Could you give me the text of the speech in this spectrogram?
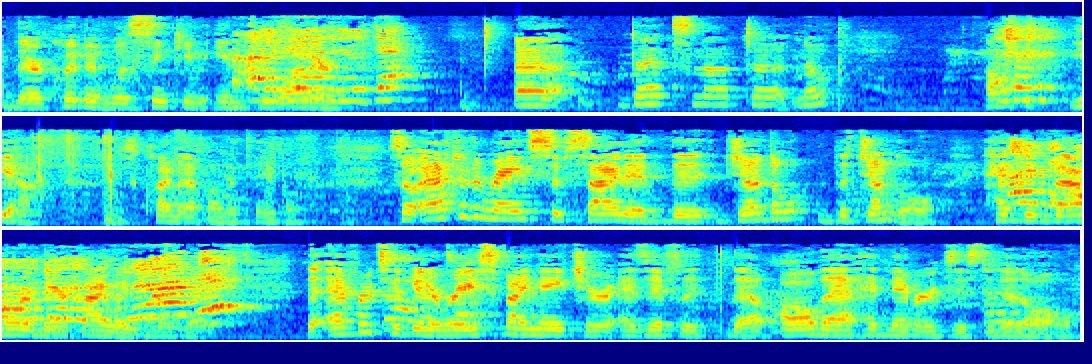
their equipment was sinking into water. Uh, that's not. Uh, nope. Oh, yeah, just climbing up on the table. So after the rain subsided, the jungle the jungle had devoured their highway project. The efforts had been erased by nature as if the, the, all that had never existed at all.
